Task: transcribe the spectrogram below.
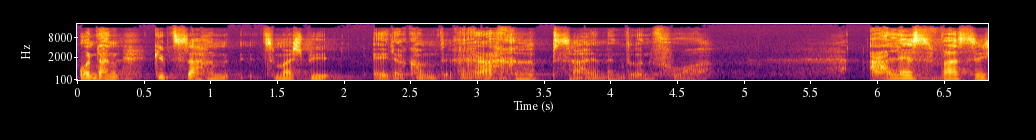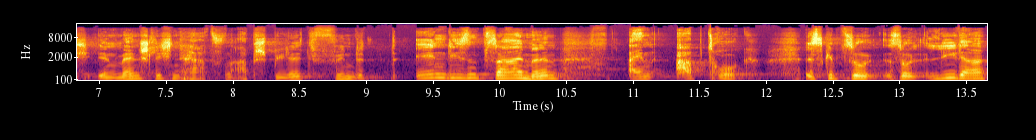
Und dann gibt es Sachen, zum Beispiel, ey, da kommt Rachepsalmen drin vor alles, was sich in menschlichen Herzen abspielt, findet in diesen Psalmen einen Abdruck. Es gibt so, so Lieder,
